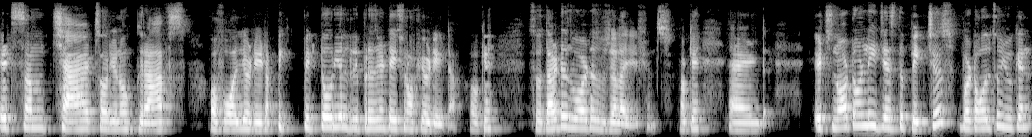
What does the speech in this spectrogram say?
It's some charts or you know graphs of all your data, pictorial representation of your data. Okay? So that is what is visualizations okay? And it's not only just the pictures but also you can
